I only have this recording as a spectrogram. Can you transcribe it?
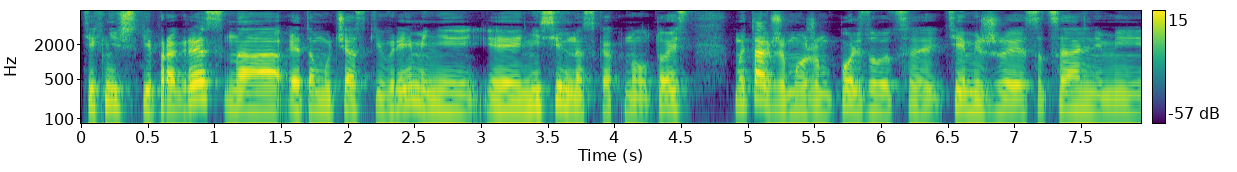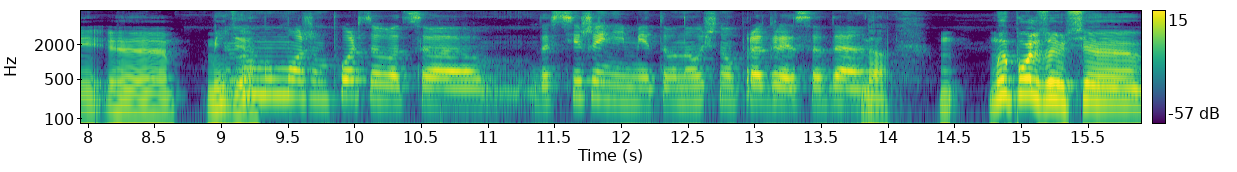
технический прогресс на этом участке времени э, не сильно скакнул. То есть мы также можем пользоваться теми же социальными э, медиа. Ну, мы можем пользоваться достижениями этого научного прогресса, да. Да. Мы пользуемся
